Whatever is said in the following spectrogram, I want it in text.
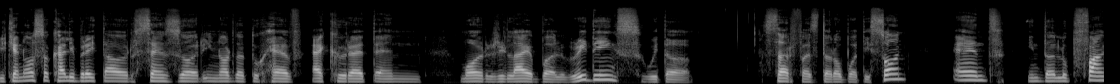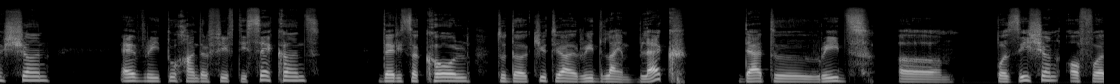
We can also calibrate our sensor in order to have accurate and more reliable readings with the surface the robot is on. And in the loop function, every 250 seconds, there is a call to the QTR read line black that uh, reads a position of a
